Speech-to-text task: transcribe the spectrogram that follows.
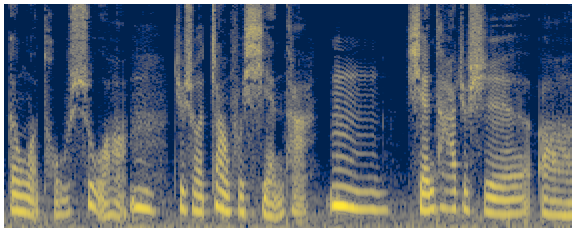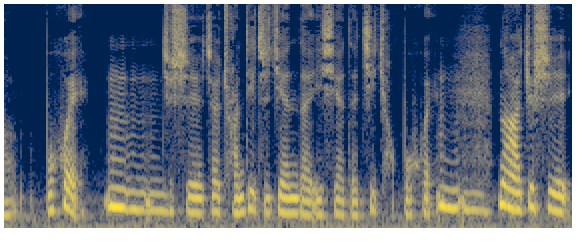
跟我投诉啊、嗯。就说丈夫嫌她，嗯嫌她就是呃不会，嗯嗯嗯。就是在传递之间的一些的技巧不会，嗯嗯。那就是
